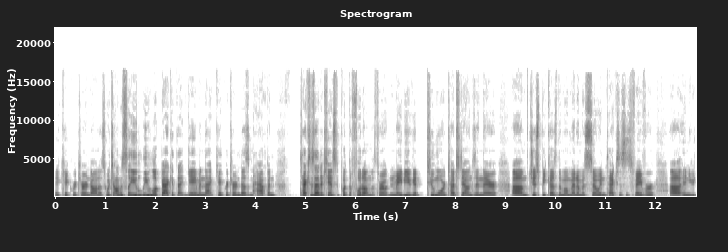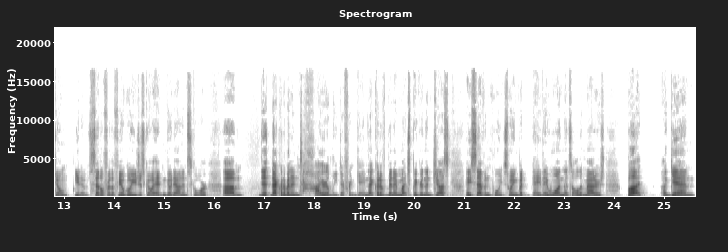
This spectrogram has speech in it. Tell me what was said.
a kick returned on us, which honestly you, look back at that game and that kick return doesn't happen. Texas had a chance to put the foot on the throat, and maybe you get two more touchdowns in there, um, just because the momentum is so in Texas's favor, uh, and you don't, you know, settle for the field goal. You just go ahead and go down and score. Um, that could have been an entirely different game. That could have been a much bigger than just a seven point swing. But hey, they won. That's all that matters. But again,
